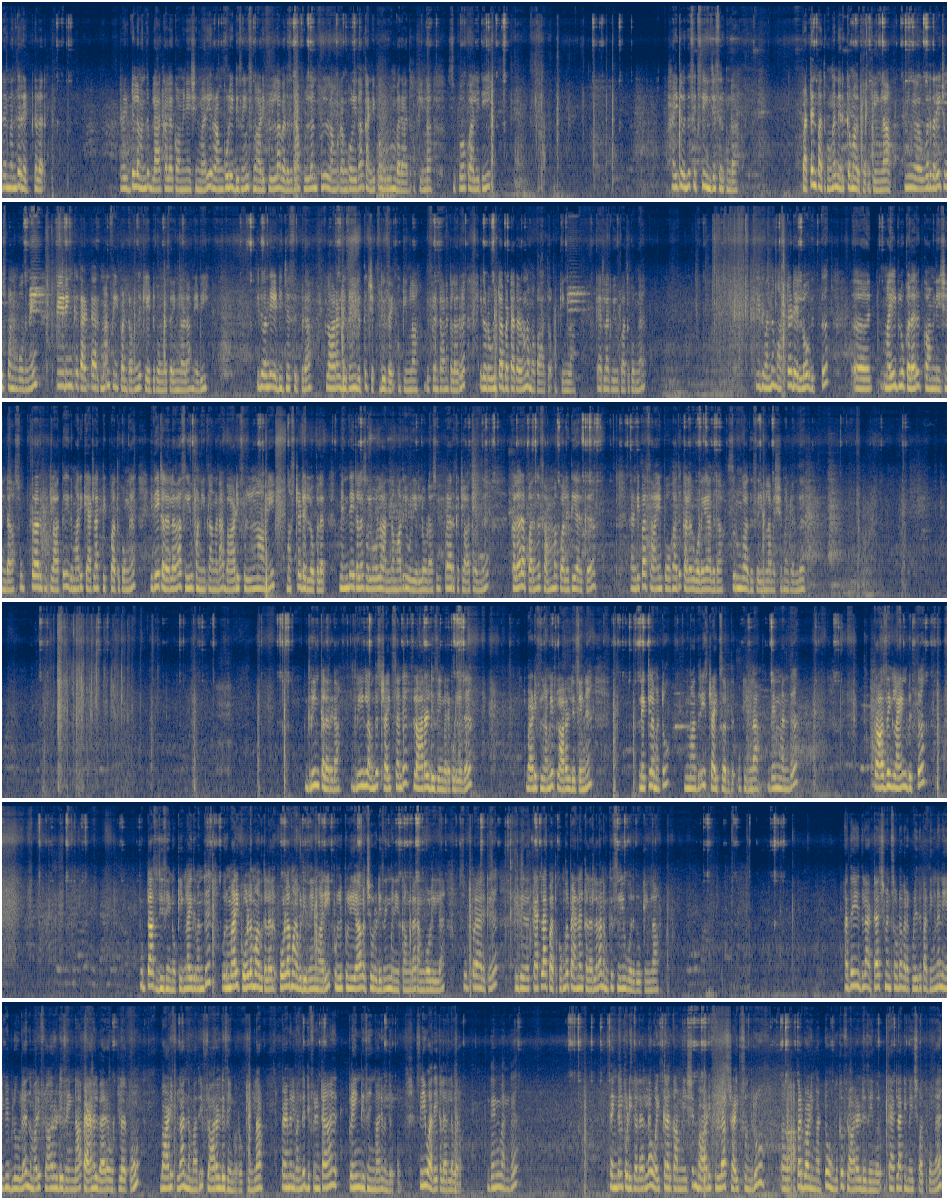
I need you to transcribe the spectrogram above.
தென் வந்து ரெட் கலர் ரெட்டில் வந்து பிளாக் கலர் காம்பினேஷன் மாதிரி ரங்கோலி டிசைன்ஸ் பாடி ஃபுல்லாக வருதுடா. ஃபுல் அண்ட் ஃபுல் ரங்கோலி தான் கண்டிப்பாக உருவம் வராது ஓகேங்களா சூப்பர் குவாலிட்டி ஹைட் வந்து சிக்ஸ்டி இன்ச்சஸ் இருக்கும்டா. பட்டன் பார்த்துக்கோங்க நெருக்கமாக இருக்கும் ஓகேங்களா நீங்கள் ஒவ்வொரு தடவை சூஸ் பண்ணும்போதுமே ஃபீடிங்க்கு கரெக்டாக இருக்குமான்னு ஃபீட் பண்ணுறவங்க கேட்டுக்கோங்க சரிங்களாடா? மேபி இது வந்து edges இப்படா floral design with check design ஓகேங்களா டிஃப்ரெண்டான கலர் இதோட உல்டா பட்டா கலரும் நம்ம பார்த்தோம் ஓகேங்களா கேட்லாக் வியூ பார்த்துக்கோங்க. இது வந்து mustard yellow with my blue colour காம்பினேஷன்டா சூப்பராக இருக்குது கிளாத் இது மாதிரி கேட்லாக் பிக் பார்த்துக்கோங்க. இதே கலரில் தான் சேவ் பண்ணியிருக்காங்கடா பாடி ஃபுல்லாமே மஸ்டர்ட் எல்லோ கலர் வெந்தய கலர் சொல்லுவோம்ல அந்த மாதிரி ஒரு எல்லோடா சூப்பராக இருக்குது கிளாத் வந்து. கலரை பாருங்கள் செம்ம குவாலிட்டியாக இருக்குது கண்டிப்பாக சாயம் போகாது கலர் உடையாதுடா. சுருங்காது சரிங்களா மெஷர்மெண்ட் வந்து. க்ரீன் கலர்டா க்ரீனில் வந்து ஸ்ட்ரைப்ஸ் அண்ட் ஃப்ளாரல் டிசைன் வரக்கூடியது. பாடி ஃபுல்லாமே ஃப்ளாரல் டிசைனு நெக்கில் மட்டும் இந்த மாதிரி ஸ்ட்ரைப்ஸ் வருது. ஓகேங்களா தென் வந்து crossing line with buttas design ஓகேங்களா இது வந்து ஒரு மாதிரி கோலமாவு கலர் கோலமாவு டிசைன் மாதிரி புள்ளி புள்ளியாக வச்சு ஒரு டிசைன் பண்ணியிருக்காங்களா ரங்கோலியில். சூப்பராக இருக்குது இது கேட்லாக் பார்த்துக்கோங்க. பேனல் கலரில் தான் நமக்கு ஸ்லீவ் வருது. ஓகேங்களா அதே இதில் அட்டாச்மெண்ட்ஸோட வரக்கூடியது பார்த்தீங்கன்னா நேவி ப்ளூவில் இந்த மாதிரி ஃப்ளாரல் டிசைன் தான் பேனல் வேறு ஒர்க்கில் இருக்கும். பாடி ஃபுல்லாக அந்த மாதிரி ஃப்ளாரல் டிசைன் வரும் ஓகேங்களா பேனல் வந்து டிஃப்ரெண்ட்டான plain டிசைன் மாதிரி வந்திருக்கும். ஸ்லீவ் அதே கலரில் வரும். தென் வந்து செங்கல் பொடி கலரில் ஒயிட் கலர் காம்பினேஷன் பாடி ஃபுல்லாக ஸ்ட்ரைப்ஸ் வந்துடும் அப்பர் பாடி மட்டும் உங்களுக்கு ஃப்ளாரல் டிசைன் வரும். கேட்லாக் இமேஜ் பார்த்துக்கோங்க.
